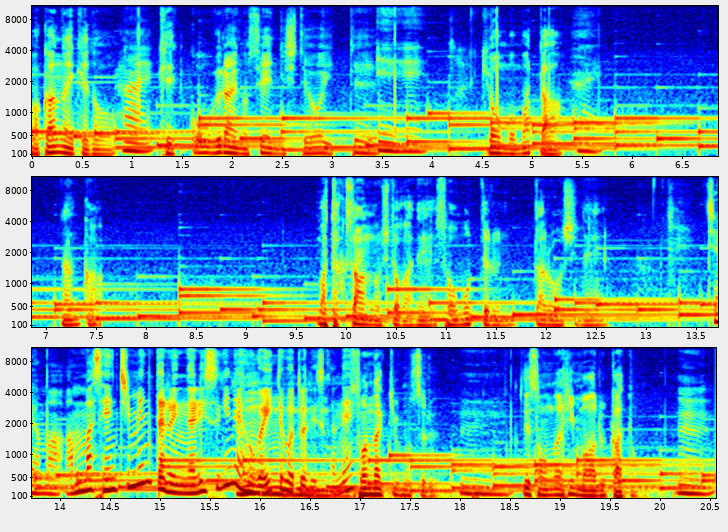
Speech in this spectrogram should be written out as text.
分かんないけどはい。血行ぐらいのせいにしておいてええ今日もまたはなんかまあたくさんの人がねそう思ってるんだろうしね。いじゃあまああんまセンチメンタルになりすぎない方がいいってことですかね。うんそんな気もする。うん。でそんな日もあるかと。うん。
